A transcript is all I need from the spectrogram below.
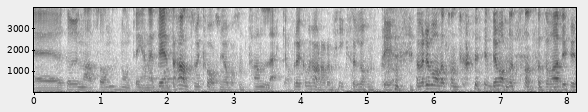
Eh, Runarsson, någonting han heter. Det är inte något. han som är kvar som jobbar som tandläkare. För det kommer jag ihåg när de gick så långt i... Ja, men det var något sånt. Det var något sånt att de hade ju...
